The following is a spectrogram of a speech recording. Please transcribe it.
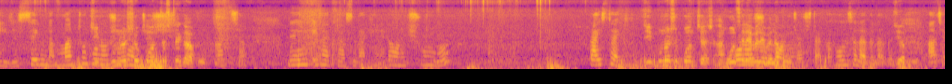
এই যে সেম দাম মাত্র জি পনেরোশো পনেরোশো পঞ্চাশ। পঞ্চাশ টাকা আপু। আচ্ছা। দেন এটা একটা আছে দেখেন এটা অনেক সুন্দর। প্রাইস তো একই জি পনেরোশো পঞ্চাশ। আর হোলসেল আপু? পঞ্চাশ টাকা হোলসেল অ্যাভেলেবেল জি আপু। আচ্ছা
